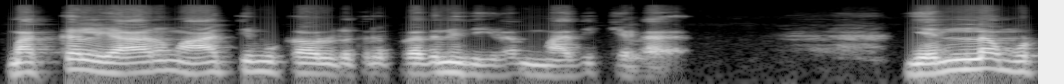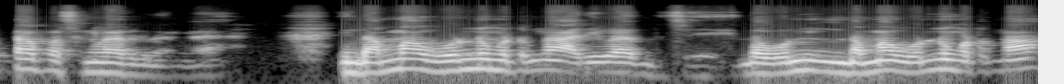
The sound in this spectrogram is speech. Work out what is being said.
மக்கள் யாரும் அதிமுகவில் இருக்கிற பிரதிநிதிகளை மதிக்கல. எல்லாம் முட்டா பசங்களா இருக்கிறாங்க. இந்த அம்மா ஒண்ணு மட்டும்தான் அறிவா இருந்துச்சு. இந்த ஒன் இந்த அம்மா ஒண்ணு மட்டும்தான்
